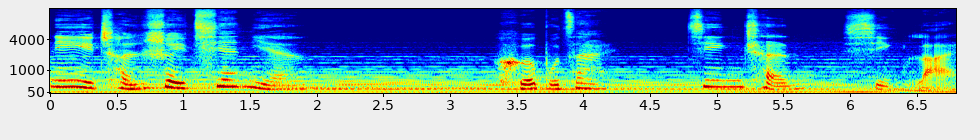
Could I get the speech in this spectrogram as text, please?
你已沉睡千年，何不在今晨醒来？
